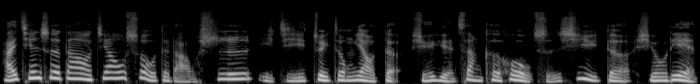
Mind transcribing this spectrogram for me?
还牵涉到教授的老师，以及最重要的学员上课后持续的修炼。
